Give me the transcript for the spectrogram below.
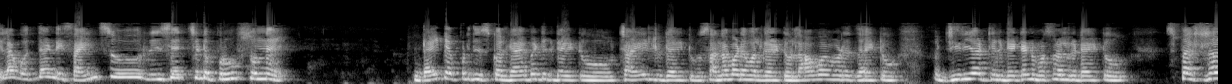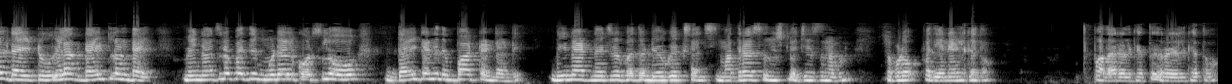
ఇలా వద్దండి. సైన్స్ రీసెర్చ్డ్ ప్రూఫ్స్ ఉన్నాయి. డైట్ ఎప్పుడు తీసుకోవాలి? డయాబెటిక్ డైట్ చైల్డ్ డైట్ సన్నబడే వాళ్ళ డైట్ లావబడే డైట్ జిరియాటిక్ డైట్ అండ్ ముసలి డైట్ స్పెషల్ డైట్. ఇలా డైట్లు ఉంటాయి. మీ నేచురోపతి మూడేళ్ళ కోర్సులో డైట్ అనేది ఇంపార్టెంట్ అండి. బీనాట్ naturopathy and yogic science Madras యూనివర్సిటీలో చేసినప్పుడు ఎప్పుడో పదిహేను ఏళ్ళ క్రితం పదహారేళ్ళ క్రితం ఇరవై ఏళ్ళ క్రితం.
